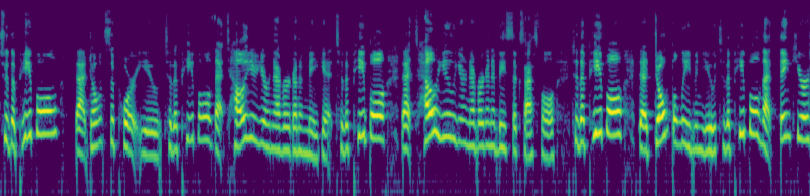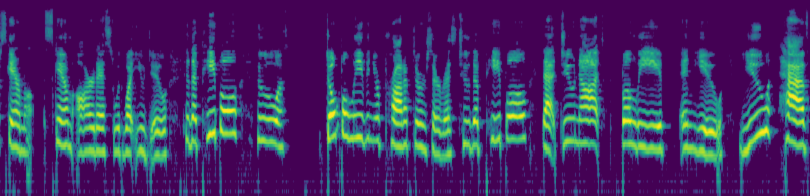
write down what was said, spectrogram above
To the people that don't support you, to the people that tell you you're never going to make it, to the people that tell you you're never going to be successful, to the people that don't believe in you, to the people that think you're a scam, scam artist with what you do, to the people who don't believe in your product or service, to the people that do not believe in you. You have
